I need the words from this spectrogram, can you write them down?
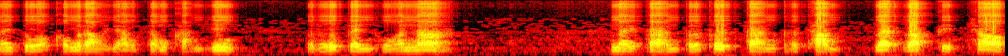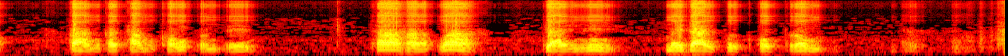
ในตัวของเราอย่างสำคัญยิ่ง หรือเป็นหัวหน้า ในการประพฤติการกระทำและรับผิดชอบการกระทำของตนเอง ถ้าหากว่าใจนี้ไม่ได้ฝึกอบรมท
